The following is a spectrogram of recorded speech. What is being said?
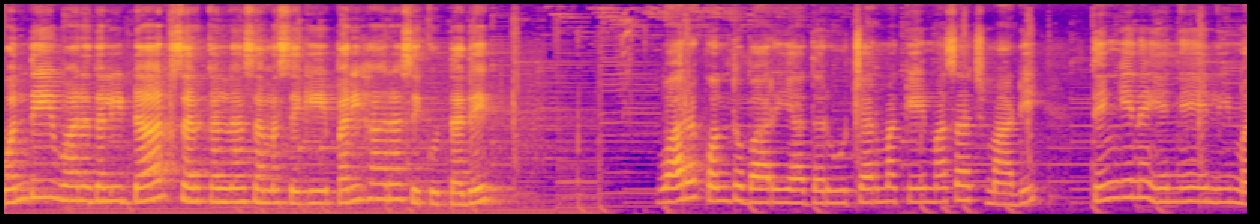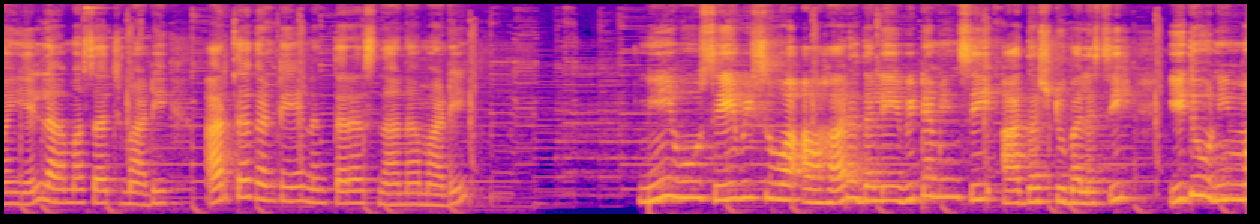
ಒಂದೇ ವಾರದಲ್ಲಿ ಡಾರ್ಕ್ ಸರ್ಕಲ್ನ ಸಮಸ್ಯೆಗೆ ಪರಿಹಾರ ಸಿಗುತ್ತದೆ ವಾರಕ್ಕೊಂದು ಬಾರಿಯಾದರೂ ಚರ್ಮಕ್ಕೆ ಮಸಾಜ್ ಮಾಡಿ, ತೆಂಗಿನ ಎಣ್ಣೆಯಲ್ಲಿ ಮೈಯೆಲ್ಲ ಮಸಾಜ್ ಮಾಡಿ, ಅರ್ಧ ಗಂಟೆಯ ನಂತರ ಸ್ನಾನ ಮಾಡಿ. ನೀವು ಸೇವಿಸುವ ಆಹಾರದಲ್ಲಿ ವಿಟಮಿನ್ ಸಿ ಆದಷ್ಟು ಬಳಸಿ, ಇದು ನಿಮ್ಮ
